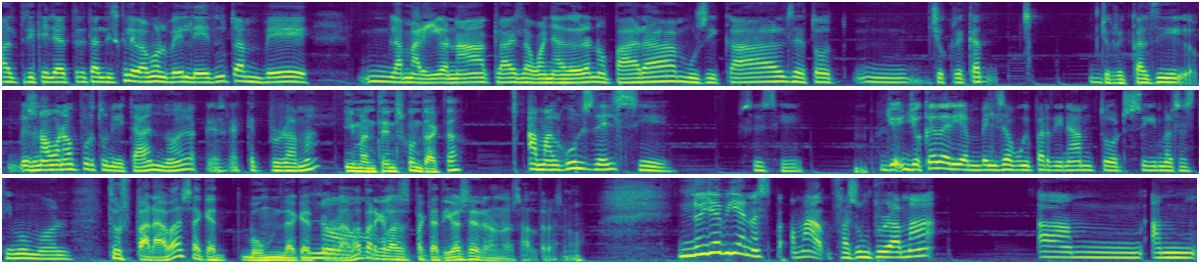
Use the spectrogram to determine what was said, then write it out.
el Triquell ha tret el disc que li va molt bé, l'Edu també, la Mariona, clar, és la guanyadora, no para, musicals, de tot. Mm, Jo crec que jo crec que els hi... és una bona oportunitat, no?, aquest programa. I mantens contacte? Amb alguns d'ells sí, sí, sí. Jo, jo quedaria amb ells avui per dinar amb tots, sí, me'ls estimo molt. Tu esperaves aquest boom d'aquest No. programa? Perquè les expectatives eren unes altres, no? No hi havia... Home, fas un programa amb, amb,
